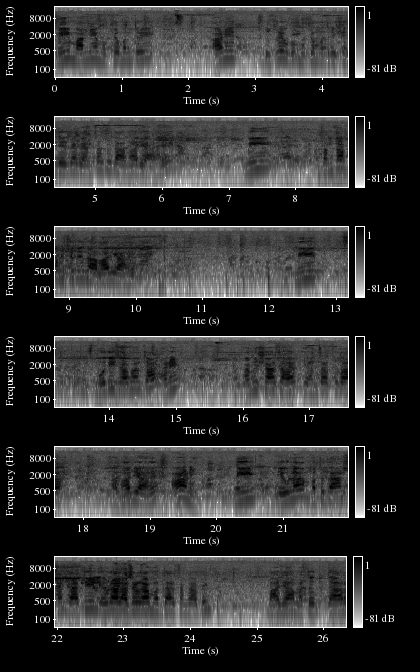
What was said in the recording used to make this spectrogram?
मी माननीय मुख्यमंत्री आणि दुसरे उपमुख्यमंत्री शिंदेसाहेब यांचासुद्धा आभारी आहे. मी समता परिषदेचा आभारी आहे. मी मोदी साहेबांचा आणि अमित शहा साहेब यांचासुद्धा आभारी आहे. आणि मी येवला मतदारसंघातील येवला लासलगाव मतदारसंघातील माझ्या मतदार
